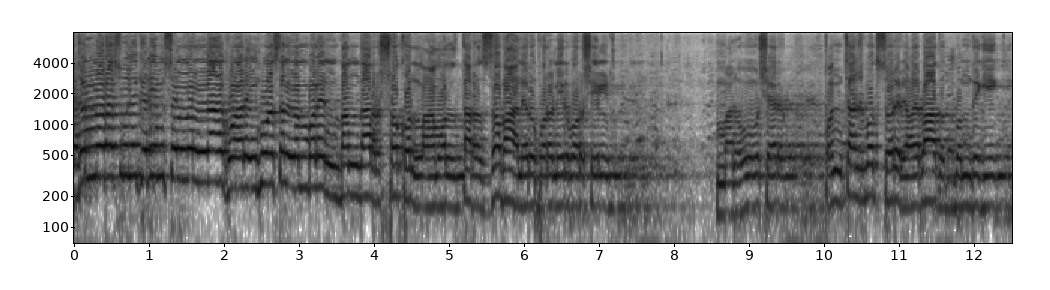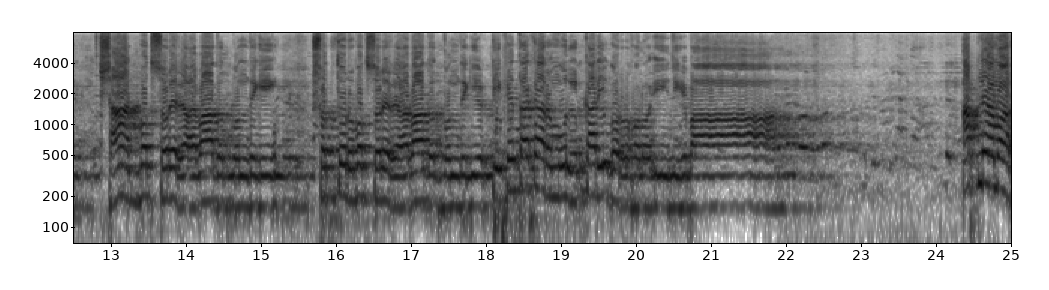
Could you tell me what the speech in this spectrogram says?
এজন্য রাসূল করিম সাল্লাল্লাহু আলাইহি বলেন, বান্দার সকল আমল তার জবানের উপর নির্ভরশীল। মানুষের পঞ্চাশ বৎসরের আবাদত বন্দেগি ষাট বৎসরের আবাদত বন্দেগি, সত্তর বৎসরের আবাদত বন্দেগি, টিকে থাকার মূল কারিগর হলো এই জিহবা। আপনি আমার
